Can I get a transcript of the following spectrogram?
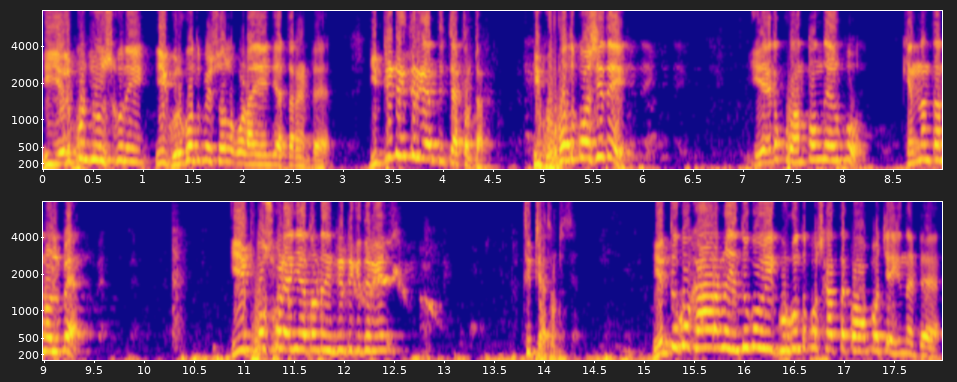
ఈ ఎరుపును చూసుకుని ఈ గురుగొంత పేసోళ్ళు కూడా ఏం చేస్తారంటే ఇంటింటికి తిరిగి చేస్తుంటారు ఈ గురుగొంత పోసేది ఏదో కొంత ఉంది ఎరుపు. కిందంతా నొలిపే. ఈ పోసు కూడా ఏం చేస్తుంటుంది ఇంటింటికి తిరిగి? తిట్టేస్తుంటుంది. ఎందుకు కారణం ఎందుకు ఈ గురుగుంత పుస్తకత్త కోపం వచ్చేసిందంటే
